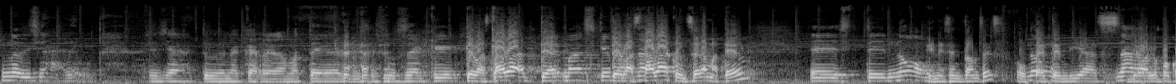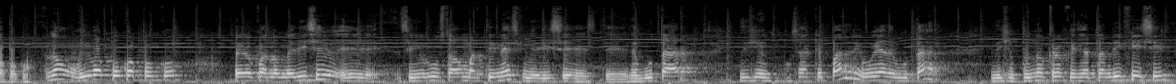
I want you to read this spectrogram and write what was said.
pues uno dice, ah, debutar ya tuve una carrera amateur, o sea que... ¿Te bastaba, te, más, ¿te bastaba con ser amateur? Este, no. ¿En ese entonces? ¿O pretendías llevarlo poco a poco? No, iba poco a poco, pero cuando me dice eh, el señor Gustavo Martínez, me dice este, debutar, dije, o sea, qué padre, voy a debutar. Y dije, pues no creo que sea tan difícil,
